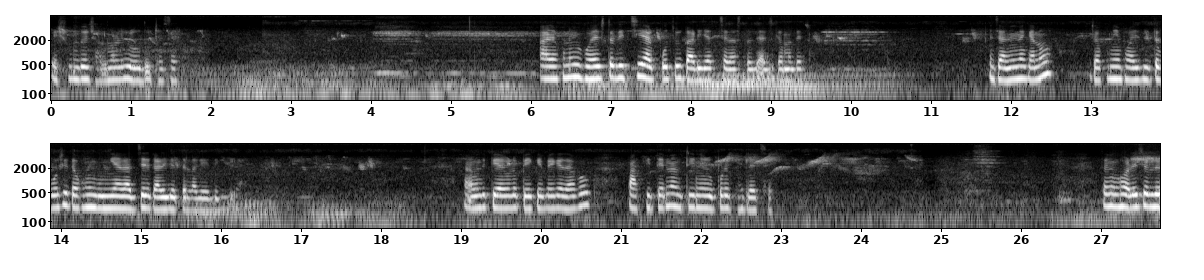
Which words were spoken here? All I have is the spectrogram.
বেশ সুন্দর ঝলমলে রোদ উঠেছে। আর এখন আমি ভয়েসটা দিচ্ছি, আর প্রচুর গাড়ি যাচ্ছে রাস্তা দিয়ে আজকে আমাদের। জানি না কেন, যখনই ভয়েস দিতে বসি তখনই দুনিয়া রাজ্যের গাড়ি যেতে লাগে এদিক দিয়ে। আমাদের পেয়ারগুলো পেকে পেকে দেখো, পাখিতে না টিনের উপরে ফেলেছে। তো আমি ঘরে চলে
